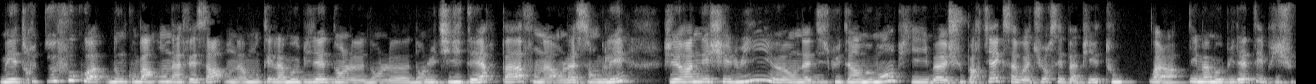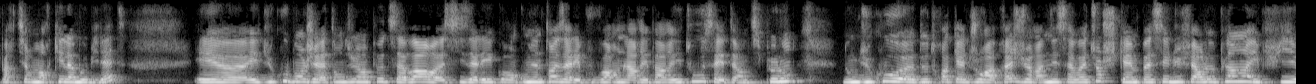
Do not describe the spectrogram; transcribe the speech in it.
Mais truc de fou, quoi. Donc, bah, on a fait ça, on a monté la mobilette dans le dans le dans l'utilitaire, paf, on a on l'a sanglé. J'ai ramené chez lui, euh, on a discuté un moment, puis bah, je suis partie avec sa voiture, ses papiers, tout. Voilà. Et ma mobilette, et puis je suis partie remorquer la mobilette. Et, euh, du coup, bon, j'ai attendu un peu de savoir euh, allaient, en combien de temps ils allaient pouvoir me la réparer et tout. Ça a été un petit peu long. Donc du coup, deux, trois, quatre jours après, je lui ai ramené sa voiture. Je suis quand même passée lui faire le plein et puis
